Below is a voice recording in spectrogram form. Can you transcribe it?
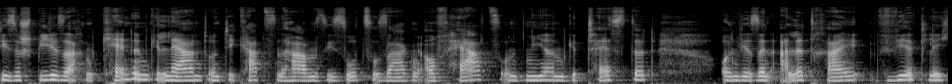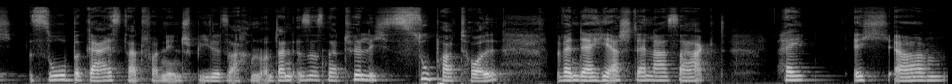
diese Spielsachen kennengelernt und die Katzen haben sie sozusagen auf Herz und Nieren getestet. Und wir sind alle drei wirklich so begeistert von den Spielsachen. Und dann ist es natürlich super toll, wenn der Hersteller sagt, hey, ich ähm,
